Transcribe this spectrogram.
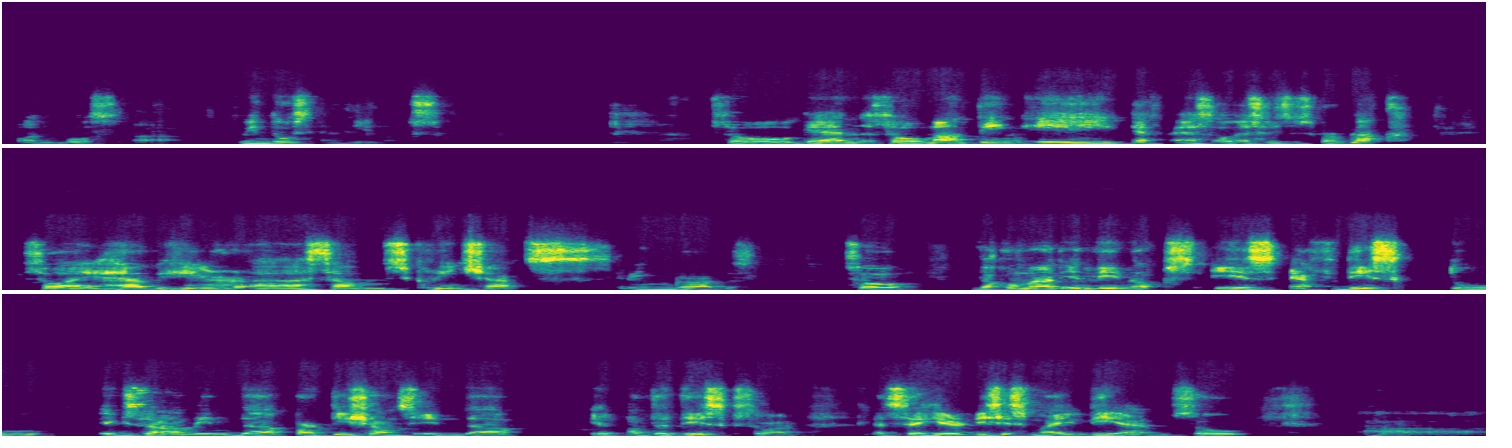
on both uh, Windows and Linux. So again, so mounting a FSOS resource block. So I have here uh, some screenshots, screen grabs. So the command in Linux is fdisk to examine the partitions in the of the disk. So let's say here, this is my VM. So uh,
